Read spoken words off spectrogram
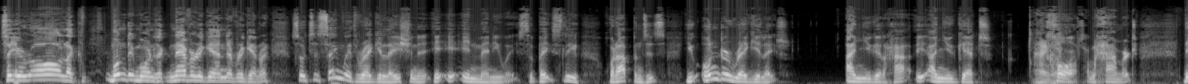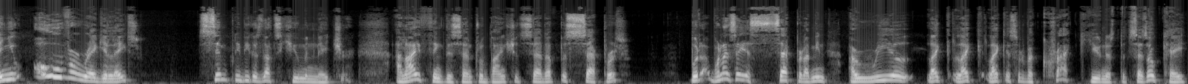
so you're all like Monday morning, like never again, never again, right? So it's the same with regulation in, in many ways. So basically what happens is you under-regulate and you get, ha- and you get Hangover. caught and hammered. Then you over-regulate simply because that's human nature. And I think the central bank should set up a separate but when I say a separate, I mean a real, like, like, like a sort of a crack unit that says, okay,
